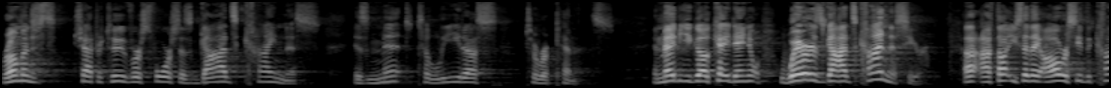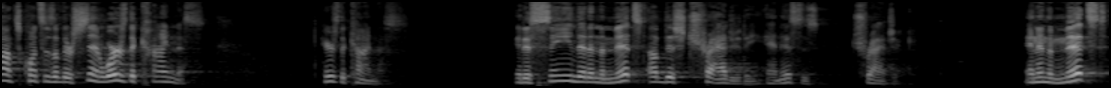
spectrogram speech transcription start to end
Romans chapter 2, verse 4 says, God's kindness is meant to lead us to repentance. And maybe you go, okay, Daniel, where is God's kindness here? I, I thought you said they all received the consequences of their sin. Where's the kindness? Here's the kindness it is seen that in the midst of this tragedy, and this is tragic, and in the midst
